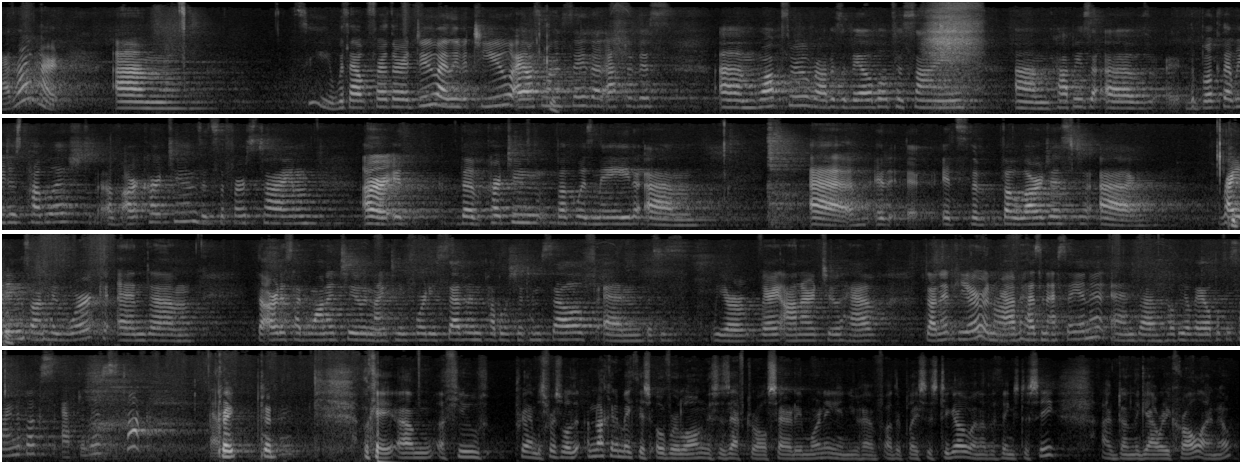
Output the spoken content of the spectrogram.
Ad Reinhardt. Um, see, without further ado, I leave it to you. I also want to say that after this um, walkthrough, Rob is available to sign um, copies of the book that we just published of art cartoons. It's the first time, or it, the cartoon book was made. Um, uh, it, it, it's the, the largest uh, writings on his work, and um, the artist had wanted to in 1947 publish it himself, and this is we are very honored to have done it here. And Rob has an essay in it, and um, he'll be available to sign the books after this talk. So- Great, good. Okay, um, a few preambles. First of all, I'm not going to make this over long. This is, after all, Saturday morning, and you have other places to go and other things to see. I've done the gallery crawl, I know.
